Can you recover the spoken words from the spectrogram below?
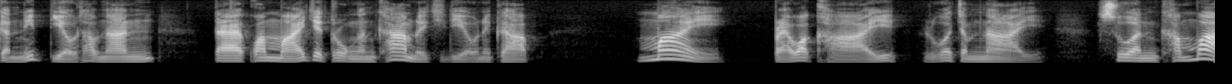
กันนิดเดียวเท่านั้น แต่ความหมายจะตรงกันข้ามเลยทีเดียวนะครับ ไม่ แปลว่าขาย หรือว่าจำหน่าย ส่วนคำว่า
